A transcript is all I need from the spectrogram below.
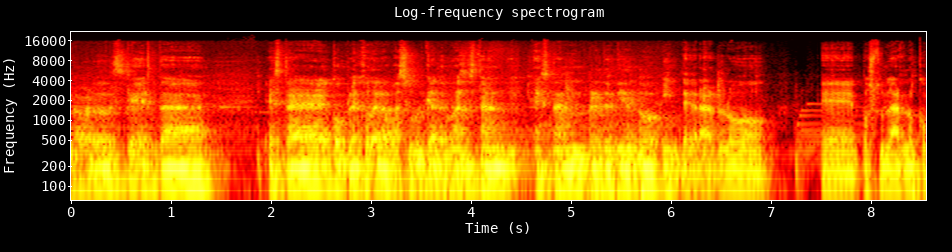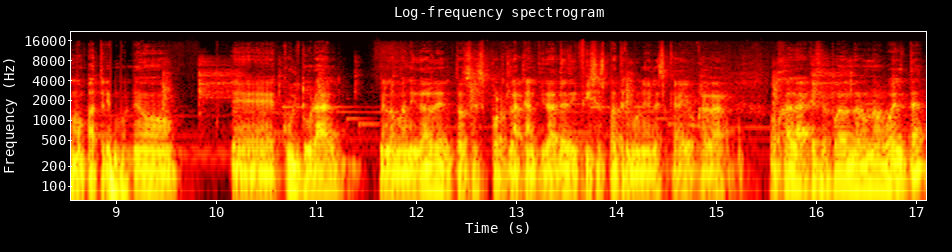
La verdad es que está, está el complejo del Agua Azul, que además están, están pretendiendo integrarlo, eh, postularlo como patrimonio eh, cultural de la humanidad. Entonces, por la cantidad de edificios patrimoniales que hay, ojalá, ojalá que se puedan dar una vuelta.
